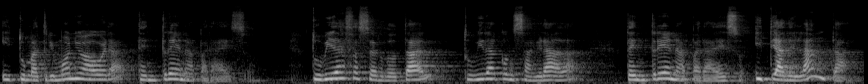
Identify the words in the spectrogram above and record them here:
Y tu matrimonio ahora te entrena para eso. Tu vida sacerdotal, tu vida consagrada, te entrena para eso y te adelanta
